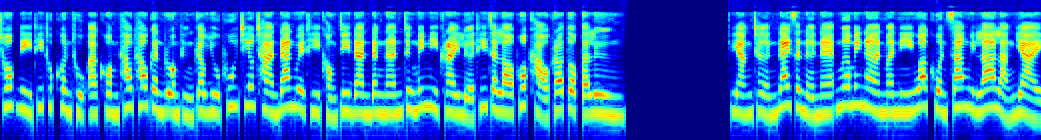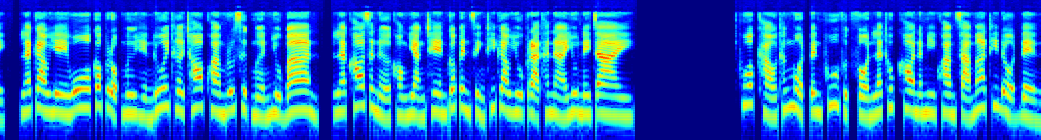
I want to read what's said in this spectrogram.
โชคดีที่ทุกคนถูกอาคมเท่าๆกันรวมถึงเกายูผู้เชี่ยวชาญด้านเวทีของจีดันดังนั้นจึงไม่มีใครเหลือที่จะรอพวกเขาเพราะตกตะลึงหยางเฉินได้เสนอแนะเมื่อไม่นานมานี้ว่าควรสร้างวิลล่าหลังใหญ่และเกาเยโวก็ปรบมือเห็นด้วยเธอชอบความรู้สึกเหมือนอยู่บ้านและข้อเสนอของหยางเชนก็เป็นสิ่งที่เกายูปรารถนาอยู่ในใจ พวกเขาทั้งหมดเป็นผู้ฝึกฝนและทุกคนมีความสามารถที่โดดเด่น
